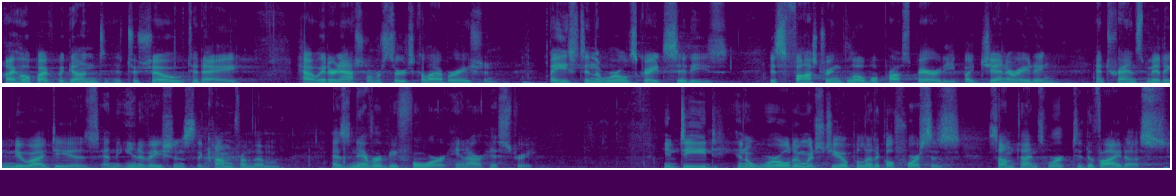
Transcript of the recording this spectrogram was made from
I hope I've begun to show today how international research collaboration, based in the world's great cities, is fostering global prosperity by generating and transmitting new ideas and the innovations that come from them as never before in our history. Indeed, in a world in which geopolitical forces sometimes work to divide us,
